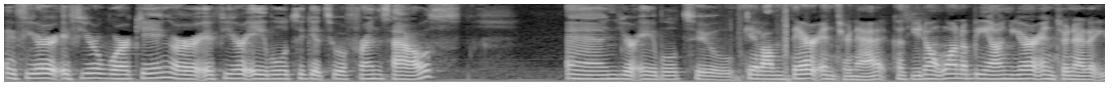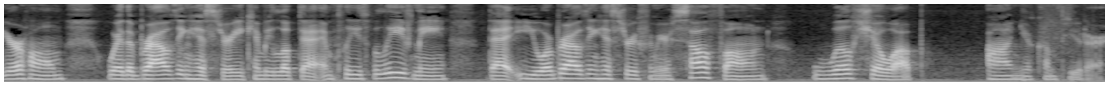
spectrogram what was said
if you're if you're working or if you're able to get to a friend's house and you're able to get on their internet because you don't want to be on your internet at your home where the browsing history can be looked at and please believe me that your browsing history from your cell phone will show up on your computer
